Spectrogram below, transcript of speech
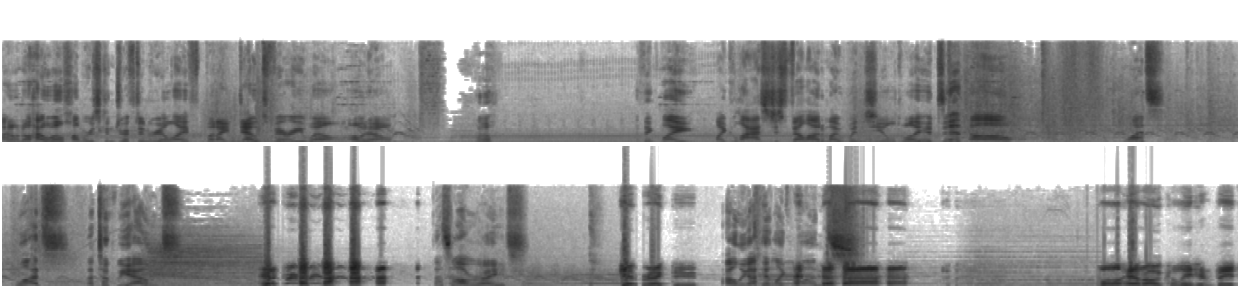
I don't know how well Hummers can drift in real life, but I doubt very well. Oh no. Huh. I think my my glass just fell out of my windshield. Well, you did. Oh. What? What? That took me out? That's not right. Get wrecked, dude. I only got hit like once. well, head-on collision, bitch.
